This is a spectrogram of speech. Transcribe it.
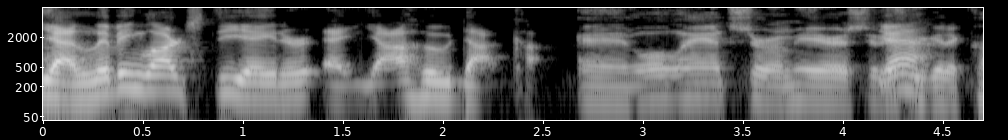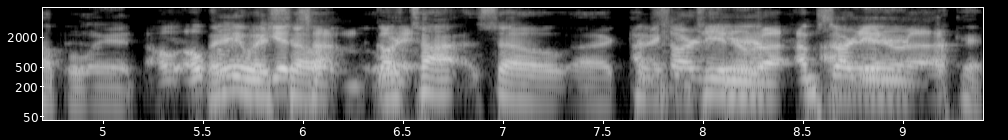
Yeah, livinglargetheater at yahoo.com. And we'll answer them here as soon Yeah. as we get a couple in. Ho- Hopefully, anyway, we get so something. Go we're ahead. talking. So uh, I'm I sorry to interrupt. I'm sorry Uh, to interrupt. Okay.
